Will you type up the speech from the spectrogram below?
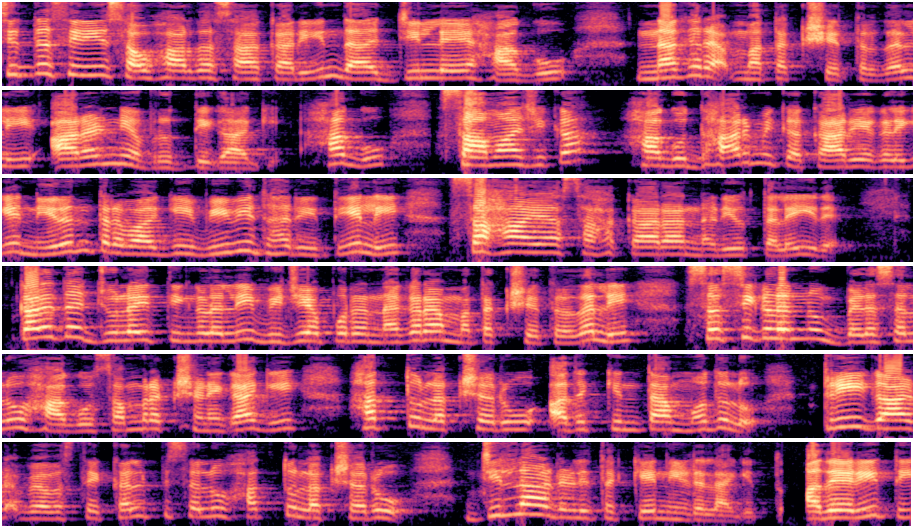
ಸಿದ್ದಸಿರಿ ಸೌಹಾರ್ದ ಜಿಲ್ಲೆ ಹಾಗೂ ನಗರ ಮತಕ್ಷೇತ್ರದಲ್ಲಿ ಅರಣ್ಯ ವೃದ್ಧಿಗಾಗಿ ಹಾಗೂ ಸಾಮಾಜಿಕ ಹಾಗೂ ಧಾರ್ಮಿಕ ಕಾರ್ಯಗಳಿಗೆ ನಿರಂತರವಾಗಿ ವಿವಿಧ ರೀತಿಯಲ್ಲಿ ಸಹಾಯ ಸಹಕಾರ ನಡೆಯುತ್ತಲೇ ಇದೆ. ಕಳೆದ ಜುಲೈ ತಿಂಗಳಲ್ಲಿ ವಿಜಯಪುರ ನಗರ ಮತಕ್ಷೇತ್ರದಲ್ಲಿ ಸಸಿಗಳನ್ನು ಬೆಳೆಸಲು ಹಾಗೂ ಸಂರಕ್ಷಣೆಗಾಗಿ ಹತ್ತು ಲಕ್ಷ ರು ಅದಕ್ಕಿಂತ ಮೊದಲು ಟ್ರೀ ಗಾರ್ಡ್ ವ್ಯವಸ್ಥೆ ಕಲ್ಪಿಸಲು ಹತ್ತು ಲಕ್ಷ ರು ಜಿಲ್ಲಾಡಳಿತಕ್ಕೆ ನೀಡಲಾಗಿತ್ತು. ಅದೇ ರೀತಿ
